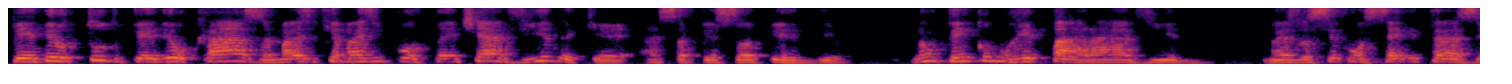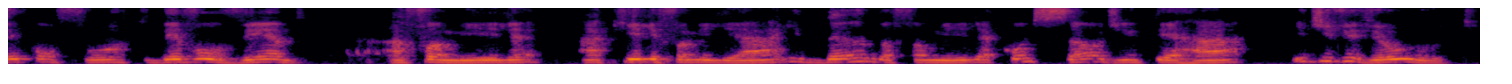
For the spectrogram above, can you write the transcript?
Perdeu tudo, perdeu casa, mas o que é mais importante é a vida que essa pessoa perdeu. Não tem como reparar a vida, mas você consegue trazer conforto, devolvendo à família, aquele familiar e dando à família a condição de enterrar e de viver o luto.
